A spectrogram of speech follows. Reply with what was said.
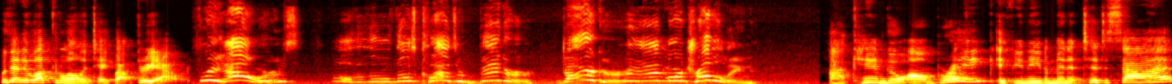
With any luck, it'll only take about three hours. Three hours? Oh, th- th- those clouds are bigger, darker, and more troubling. I can go on break if you need a minute to decide.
